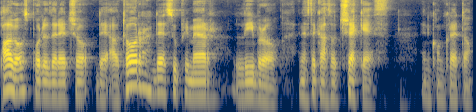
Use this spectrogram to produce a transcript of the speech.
pagos por el derecho de autor de su primer libro, en este caso cheques en concreto.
